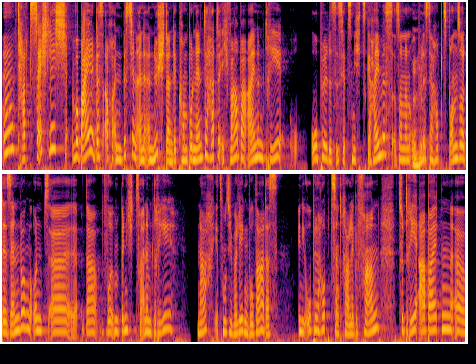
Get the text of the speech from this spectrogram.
Hm, tatsächlich, wobei das auch ein bisschen eine ernüchternde Komponente hatte. Ich war bei einem Dreh Opel, das ist jetzt nichts Geheimes, sondern Opel mhm. ist der Hauptsponsor der Sendung und äh, da wo, bin ich zu einem Dreh nach, jetzt muss ich überlegen, wo war das? In die Opel Hauptzentrale gefahren, zu Dreharbeiten, äh,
